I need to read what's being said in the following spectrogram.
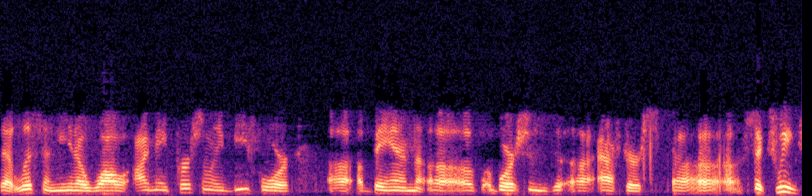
that listen, you know, while I may personally be for uh, a ban of abortions uh, after uh, six weeks,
